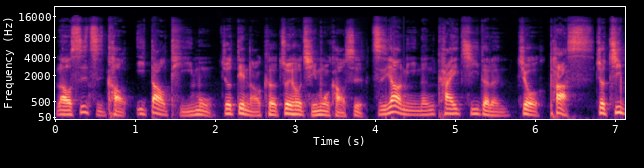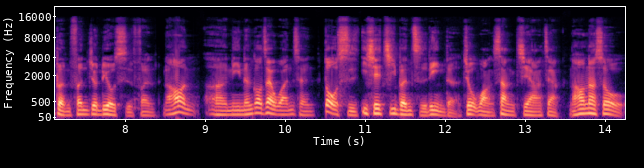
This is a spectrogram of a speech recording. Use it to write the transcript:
老师只考一道题目，就电脑课最后期末考试，只要你能开机的人就 pass，就基本分就六十分。然后呃，你能够再完成 DOS 一些基本指令的，就往上加这样。然后那时候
